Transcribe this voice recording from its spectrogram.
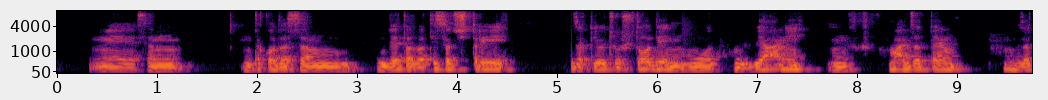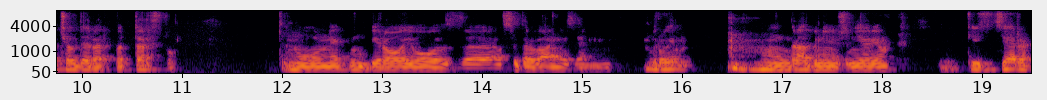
Sem, tako da sem leta 2003 zaključil študij v Ljubljani in malo zatem začel delati v Trstu v nekem biroju z sodelovanjem z enim drugim gradbenim inženirjem, ki sicer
